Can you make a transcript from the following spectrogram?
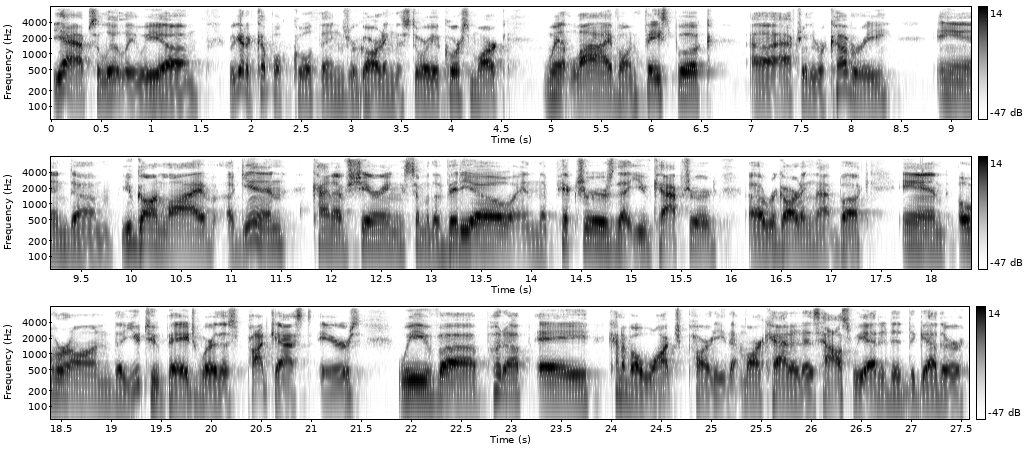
Yeah, absolutely. We um, we got a couple cool things regarding the story. Of course, Mark went live on Facebook uh, after the recovery, and um, you've gone live again, kind of sharing some of the video and the pictures that you've captured uh, regarding that buck. And over on the YouTube page where this podcast airs, we've uh, put up a kind of a watch party that Mark had at his house. We edited together.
